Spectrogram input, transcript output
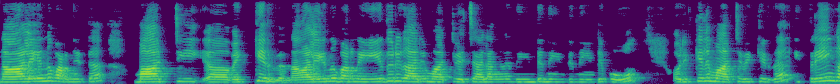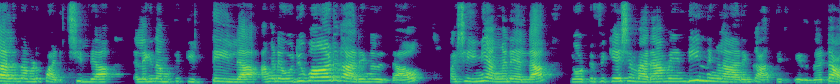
നാളെ എന്ന് പറഞ്ഞിട്ട് മാറ്റി വെക്കരുത്. നാളെ എന്ന് പറഞ്ഞ ഏതൊരു കാര്യം മാറ്റി വെച്ചാൽ അങ്ങനെ നീണ്ട് നീണ്ട് നീണ്ടു പോവും. ഒരിക്കലും മാറ്റി വെക്കരുത്. ഇത്രയും കാലം നമ്മൾ പഠിച്ചില്ല അല്ലെങ്കിൽ നമുക്ക് കിട്ടിയില്ല അങ്ങനെ ഒരുപാട് കാര്യങ്ങൾ ഉണ്ടാവും. പക്ഷെ ഇനി അങ്ങനെയല്ല. നോട്ടിഫിക്കേഷൻ വരാൻ വേണ്ടി നിങ്ങൾ ആരും കാത്തിരിക്കരുത് കേട്ടോ.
